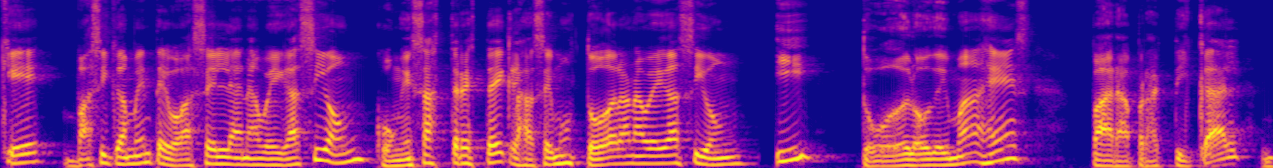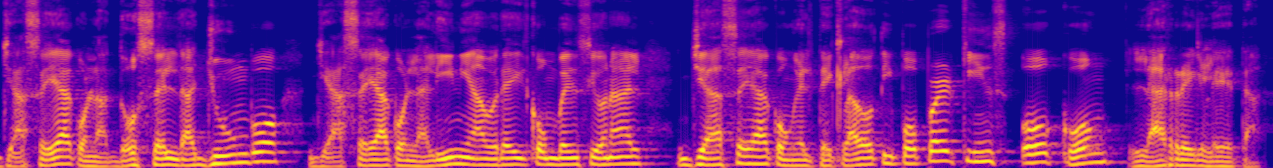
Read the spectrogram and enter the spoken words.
que básicamente va a ser la navegación. Con esas tres teclas hacemos toda la navegación y todo lo demás es para practicar, ya sea con las dos celdas jumbo, ya sea con la línea braille convencional, ya sea con el teclado tipo Perkins o con la regleta.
